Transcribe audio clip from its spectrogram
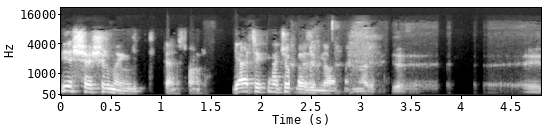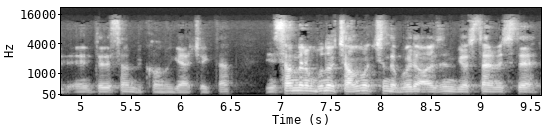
diye şaşırmayın gittikten sonra. Gerçekten çok azimli adamlar. evet, enteresan bir konu gerçekten. İnsanların bunu çalmak için de böyle azim göstermesi de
